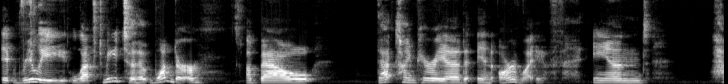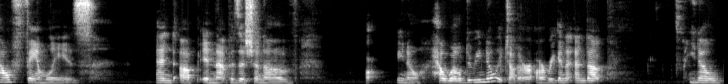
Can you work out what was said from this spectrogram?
it really left me to wonder about that time period in our life and how families end up in that position of, you know, how well do we know each other? Are we going to end up, you know,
